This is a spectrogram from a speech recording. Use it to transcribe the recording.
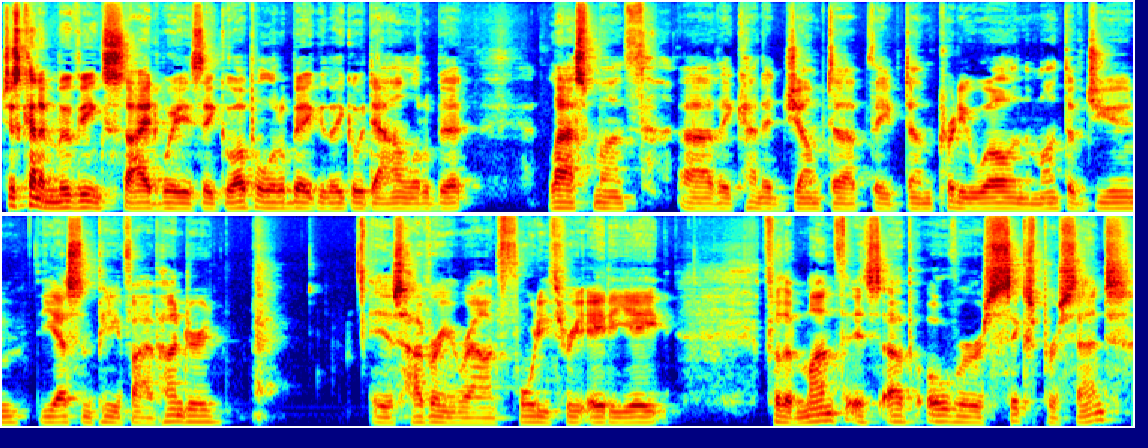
just kind of moving sideways. They go up a little bit, they go down a little bit last month uh, they kind of jumped up. They've done pretty well in the month of june. The s&p 500 is hovering around 4388 for the month it's up over 6%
